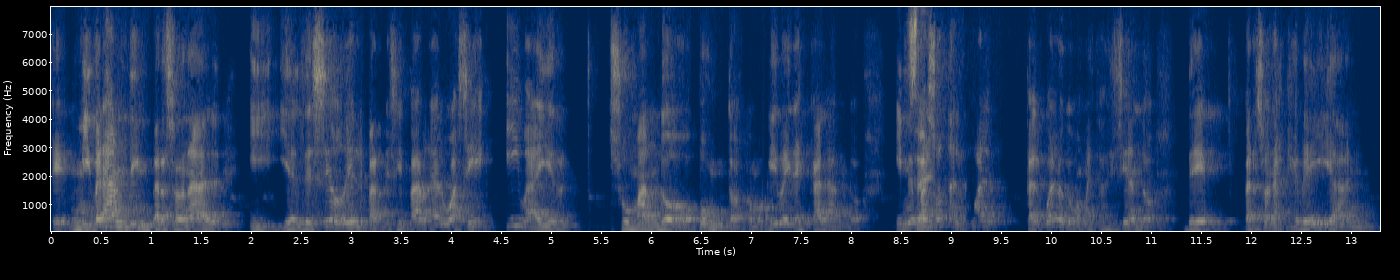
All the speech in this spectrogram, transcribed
eh, mi branding personal y, el deseo de él participar de algo así, iba a ir sumando puntos, como que iba a ir escalando. Y me pasó tal cual, tal cual lo que vos me estás diciendo, de personas que veían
